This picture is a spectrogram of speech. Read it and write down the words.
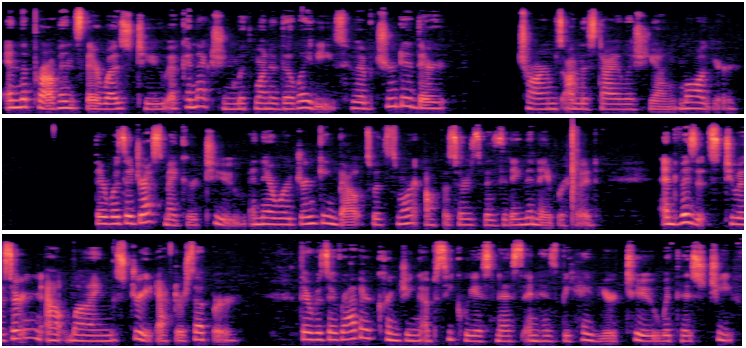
In the province there was, too, a connection with one of the ladies who obtruded their charms on the stylish young lawyer. There was a dressmaker, too, and there were drinking bouts with smart officers visiting the neighborhood, and visits to a certain outlying street after supper. There was a rather cringing obsequiousness in his behavior, too, with his chief,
